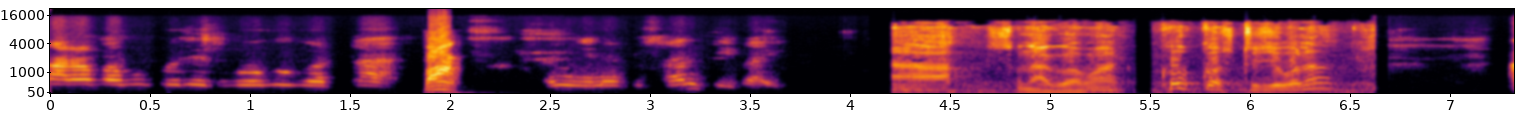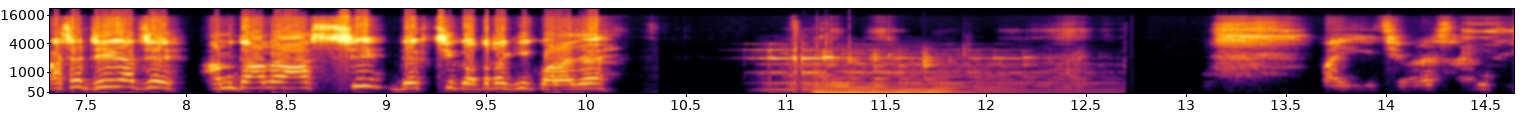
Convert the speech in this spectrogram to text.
পারা বাবু করে দেবো গো ঘরটা। আমি যেন একটু শান্তি পাই। আমার। খুব কষ্ট যে বলো। আচ্ছা ঠিক আছে আমি তাহলে আসছি দেখছি কতটা কি করা যায়। পাই গেছি ওরা শান্তি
